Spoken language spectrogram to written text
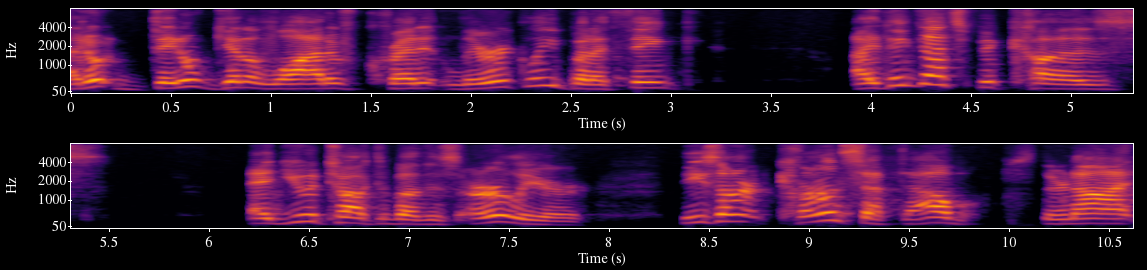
I don't they don't get a lot of credit lyrically, but I think I think that's because and you had talked about this earlier, these aren't concept albums. They're not,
